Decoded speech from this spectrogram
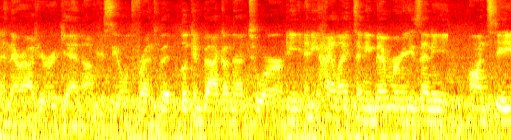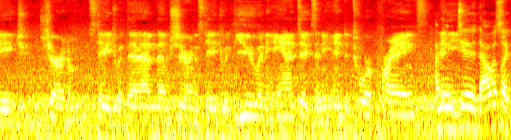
And they're out here again, obviously old friends. But looking back on that tour, any any highlights, any memories, any on stage, sharing a stage with them, them sharing a stage with you, any antics, any into tour pranks. I mean, dude, that was like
